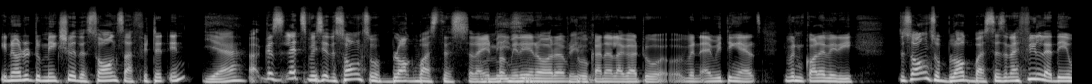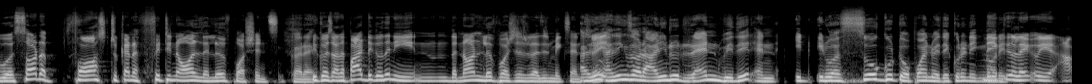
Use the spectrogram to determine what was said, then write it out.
in order to make sure the songs are fitted in. yeah uh, Because let's face it, the songs were blockbusters, right? From Amazing. Idhazhin Oram to. Kannazhaga to even everything else, even Kolaveri. The songs were blockbusters, and I feel that they were sort of forced to kind of fit in all the love portions. Correct. Because on the part the non-love portions doesn't make sense, I think right? I think sort of Anirudh ran with it and it, it was so good to a point where they couldn't ignore They- it like, wait, uh,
